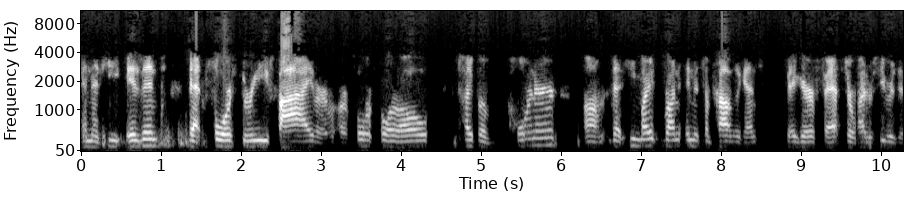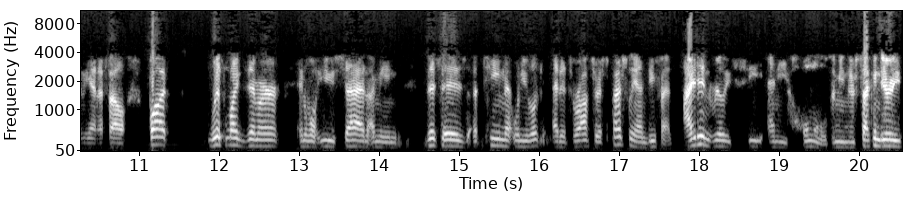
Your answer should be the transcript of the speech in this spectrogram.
and that he isn't that four three five or, or four four zero type of corner, um, that he might run into some problems against bigger, faster wide receivers in the NFL. But with Mike Zimmer and what you said, I mean, this is a team that when you look at its roster, especially on defense, I didn't really see any holes. I mean, their secondary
